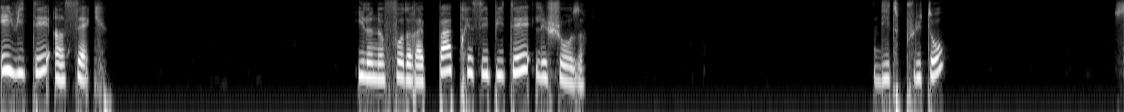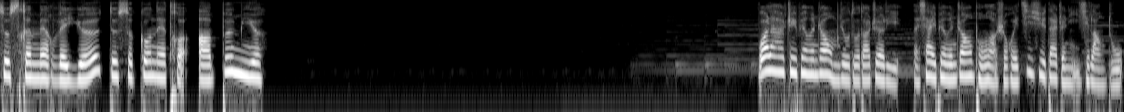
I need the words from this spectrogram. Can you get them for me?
évitez un sec. Il ne faudrait pas précipiter les choses. Dites plutôt Ce serait merveilleux de se connaître un peu mieux. Voilà，这篇文章我们就读到这里。那下一篇文章，鹏鹏老师会继续带着你一起朗读。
